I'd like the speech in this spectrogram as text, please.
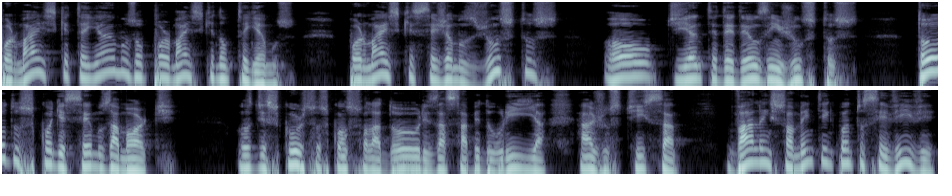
Por mais que tenhamos ou por mais que não tenhamos, por mais que sejamos justos ou diante de Deus injustos, todos conhecemos a morte. Os discursos consoladores, a sabedoria, a justiça, valem somente enquanto se vive,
